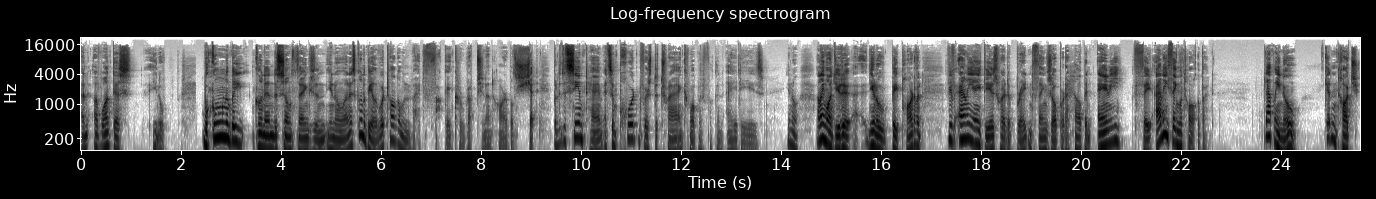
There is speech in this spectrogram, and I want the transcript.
and I want this, you know, we're going to be going into some things, and you know, and it's going to be we're talking about fucking corruption and horrible shit. But at the same time, it's important for us to try and come up with fucking ideas. You know, and I want you to, uh, you know, be part of it. If you have any ideas where to brighten things up or to help in any thing, anything we talk about, let me know. Get in touch.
